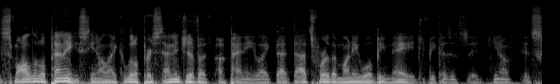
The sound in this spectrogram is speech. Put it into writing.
Small little pennies, you know, like a little percentage of a, a, penny, like that. That's where the money will be made because it's, it, you know, it's,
